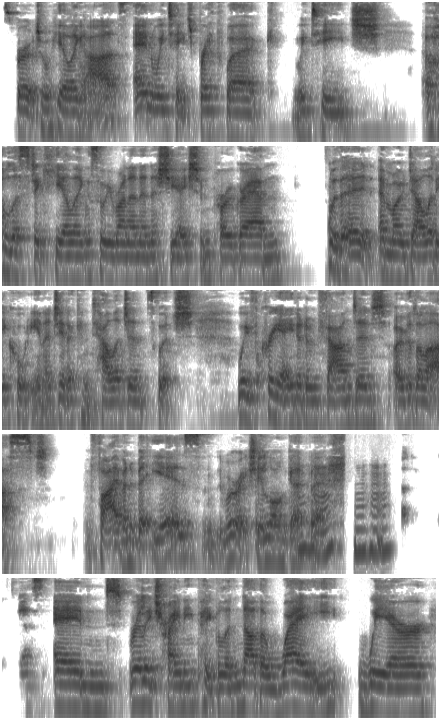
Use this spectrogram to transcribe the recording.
spiritual healing arts. And we teach breath work, we teach a holistic healing. So we run an initiation program with a, a modality called energetic intelligence, which we've created and founded over the last five and a bit years. We're actually longer, mm-hmm, but mm-hmm. And really training people another way where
